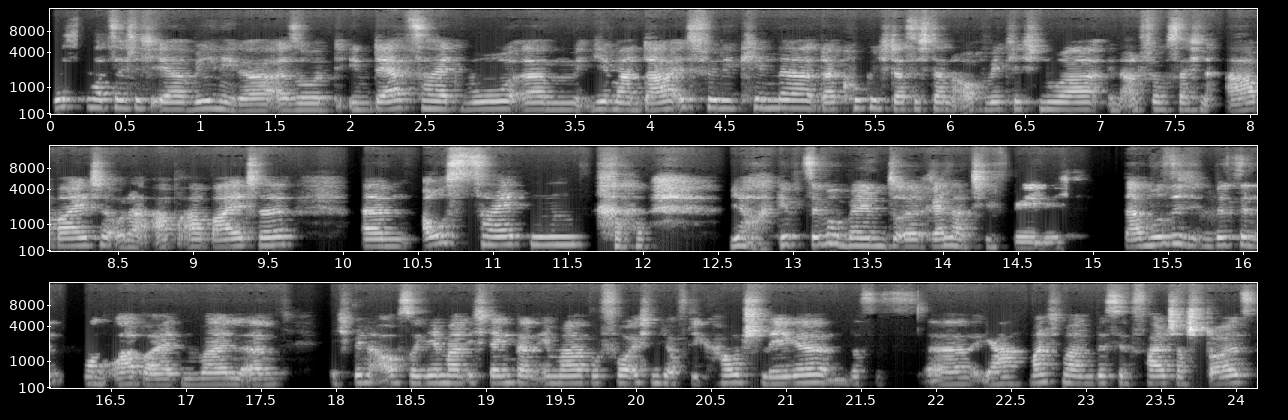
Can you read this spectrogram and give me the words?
Das ist tatsächlich eher weniger. Also in der Zeit, wo ähm, jemand da ist für die Kinder, da gucke ich, dass ich dann auch wirklich nur in Anführungszeichen arbeite oder abarbeite. Ähm, Auszeiten, ja, gibt's im Moment äh, relativ wenig. Da muss ich ein bisschen dran arbeiten, weil ähm, ich bin auch so jemand, ich denke dann immer, bevor ich mich auf die Couch lege, das ist äh, ja manchmal ein bisschen falscher Stolz,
